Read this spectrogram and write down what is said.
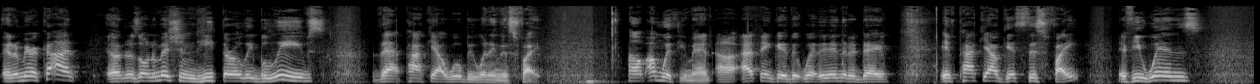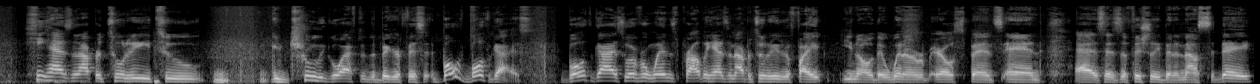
and Amir Khan under his own admission, he thoroughly believes that Pacquiao will be winning this fight. Um, I'm with you, man. Uh, I think at the, at the end of the day, if Pacquiao gets this fight, if he wins, he has an opportunity to truly go after the bigger fist. Both both guys, both guys, whoever wins probably has an opportunity to fight. You know, their winner Errol Spence, and as has officially been announced today,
